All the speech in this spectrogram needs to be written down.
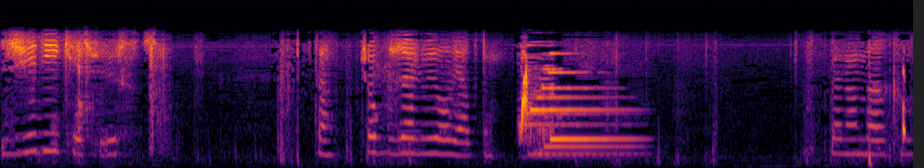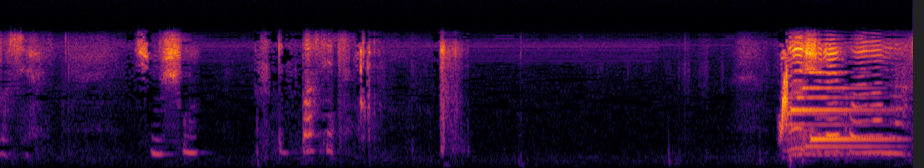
Jedi'yi kesiyor. Tamam. Çok güzel bir yol yaptım. Ben anda akıllısı. Şimdi şunu basit. Ve şuraya koymam lazım.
